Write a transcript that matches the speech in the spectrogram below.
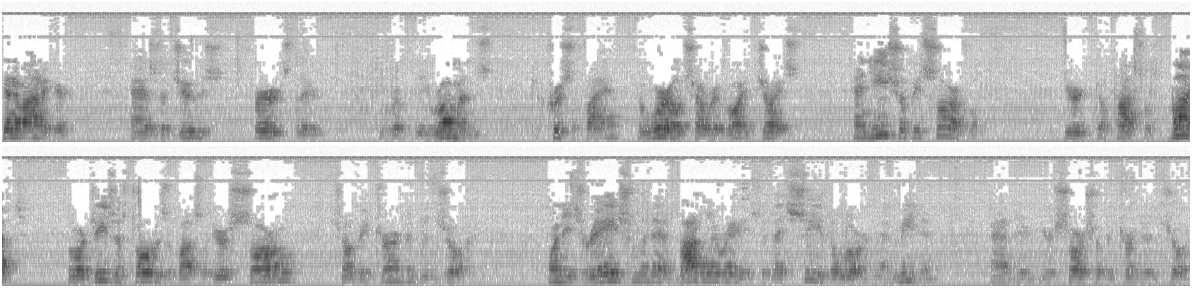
get him out of here. As the Jews urged the the Romans to crucify him, the world shall rejoice, and ye shall be sorrowful, your apostles. But the Lord Jesus told his apostles, your sorrow shall be turned into joy. When he's raised from the dead, bodily raised, and they see the Lord and meet him, and your sorrow shall be turned into joy.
